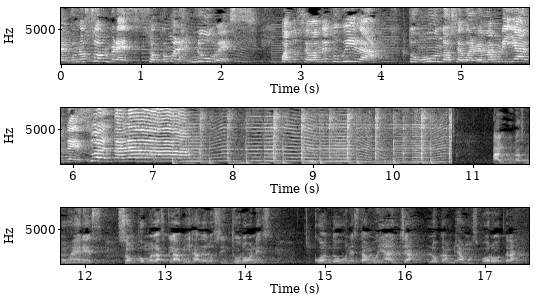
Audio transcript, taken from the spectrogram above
Algunos hombres son como las nubes. Cuando se van de tu vida, tu mundo se vuelve más brillante. ¡Suéltala! Algunas mujeres son como las clavijas de los cinturones. Cuando una está muy ancha, lo cambiamos por otra.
